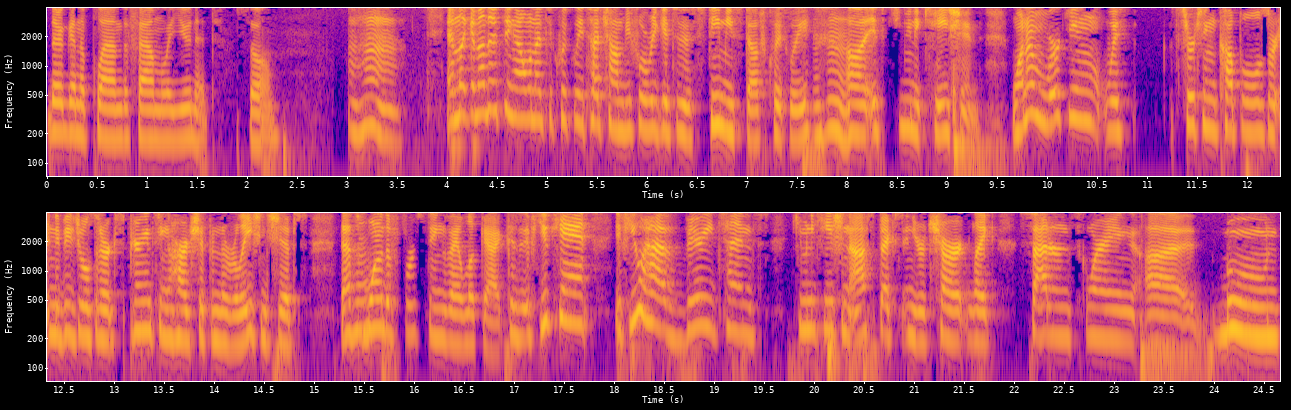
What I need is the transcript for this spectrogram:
they're gonna plan the family unit. So. Mm-hmm. And like another thing I wanted to quickly touch on before we get to the steamy stuff quickly Mm-hmm. uh, is communication. When I'm working with certain couples or individuals that are experiencing hardship in their relationships, that's Mm-hmm. one of the first things I look at. Because if you can't, if you have very tense communication aspects in your chart, like Saturn squaring uh, Moon,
